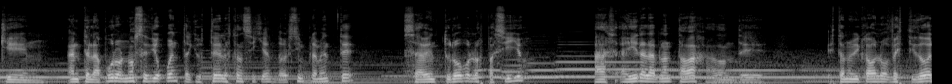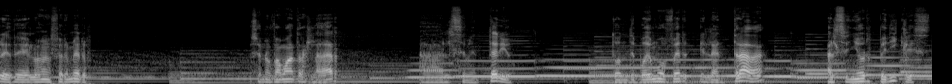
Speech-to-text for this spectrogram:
que mm, ante el apuro no se dio cuenta que ustedes lo están siguiendo. Él simplemente se aventuró por los pasillos a, a ir a la planta baja, donde están ubicados los vestidores de los enfermeros. Entonces nos vamos a trasladar al cementerio, donde podemos ver en la entrada al señor Pericles,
